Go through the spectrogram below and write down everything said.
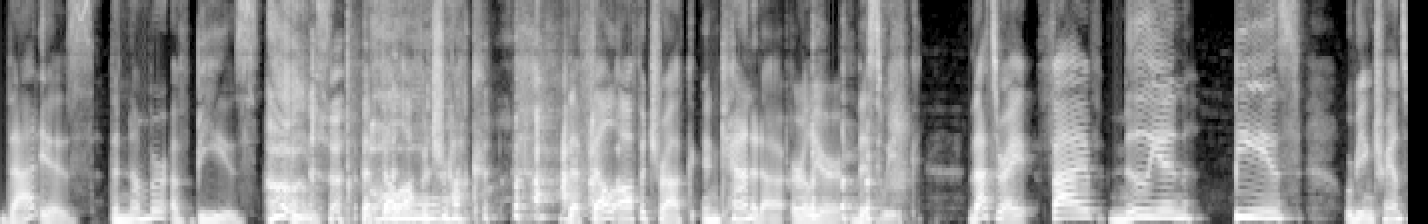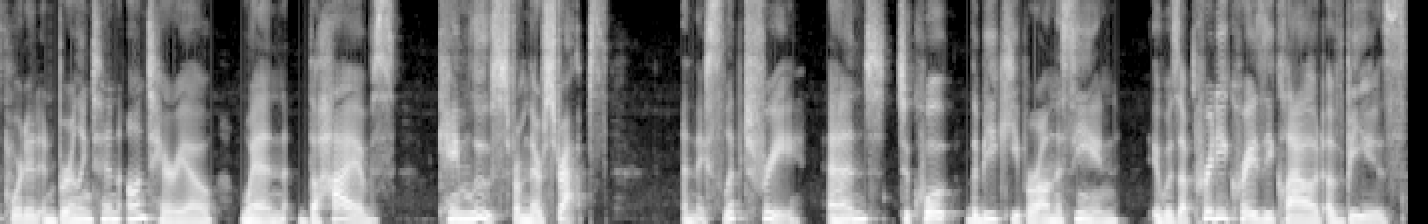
That is the number of bees, bees that fell off a Oh. truck, that fell off a truck in Canada earlier this week. That's right. 5 million bees were being transported in Burlington, Ontario when the hives came loose from their straps and they slipped free. And to quote the beekeeper on the scene, it was a pretty crazy cloud of bees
